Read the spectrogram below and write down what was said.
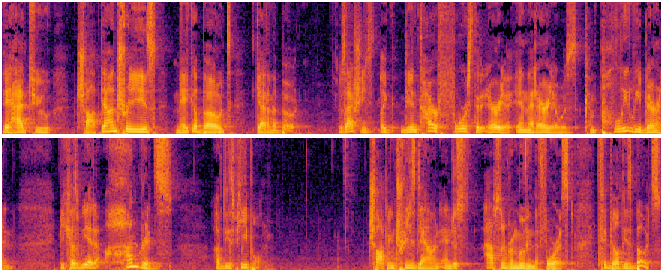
They had to chop down trees, make a boat, get in the boat. It was actually like the entire forested area in that area was completely barren because we had hundreds of these people chopping trees down and just absolutely removing the forest to build these boats.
